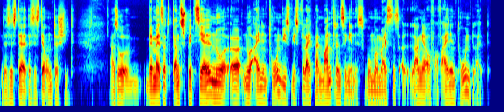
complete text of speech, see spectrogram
Und das ist der, das ist der Unterschied. Also, wenn man jetzt ganz speziell nur, äh, nur einen Ton, wie es vielleicht beim Mantrensingen ist, wo man meistens lange auf, auf einen Ton bleibt.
